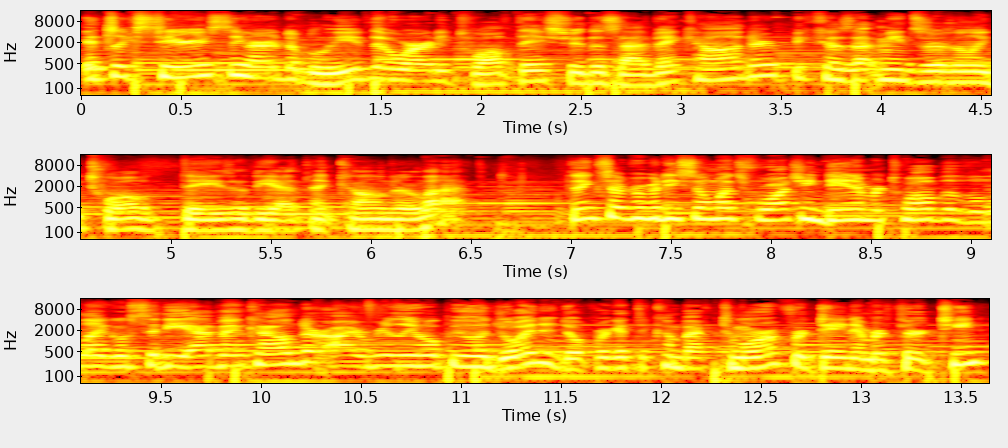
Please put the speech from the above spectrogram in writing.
It's like seriously hard to believe that we're already 12 days through this advent calendar, because that means there's only 12 days of the advent calendar left. Thanks everybody so much for watching day number 12 of the LEGO City Advent Calendar. I really hope you enjoyed and don't forget to come back tomorrow for day number 13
